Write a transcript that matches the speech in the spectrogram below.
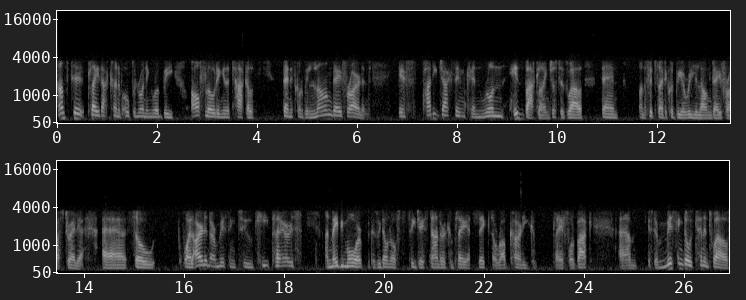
chance to play that kind of open running rugby, offloading in a tackle, then it's going to be a long day for Ireland. If Paddy Jackson can run his backline just as well, then on the flip side, it could be a really long day for Australia. Uh, so while Ireland are missing two key players, and maybe more because we don't know if CJ Stander can play at six or Rob Kearney can play at full back. Um, if they're missing those 10 and 12,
